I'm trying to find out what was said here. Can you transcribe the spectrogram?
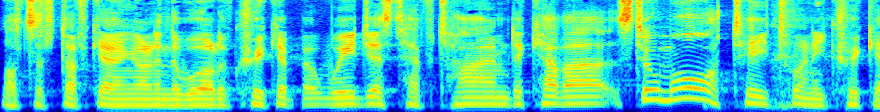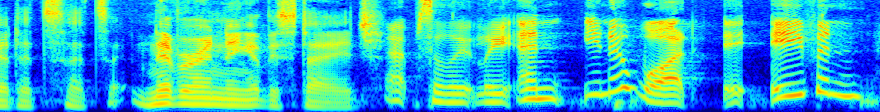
Lots of stuff going on in the world of cricket, but we just have time to cover still more T20 cricket. It's, it's never ending at this stage. Absolutely. And you know what? Even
